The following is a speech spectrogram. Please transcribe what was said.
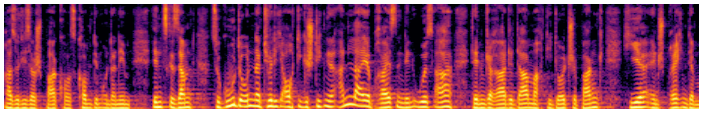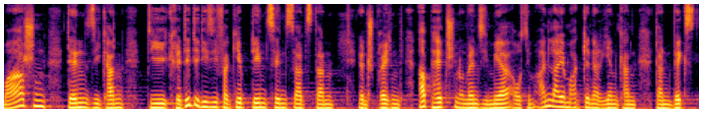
Also dieser Sparkurs kommt dem Unternehmen insgesamt zugute und natürlich auch die gestiegenen Anleihepreise in den USA, denn gerade da macht die Deutsche Bank hier entsprechende Margen, denn sie kann die Kredite, die sie vergibt, den Zinssatz dann entsprechend abhatchen und wenn sie mehr aus dem Anleihemarkt generieren kann, dann wächst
